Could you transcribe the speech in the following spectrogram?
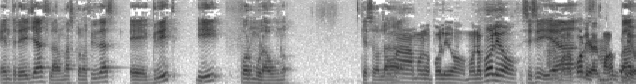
entre ellas las más conocidas, eh, Grid y Fórmula 1, que son las... Toma, Monopolio. Monopolio. Sí, sí, El ya monopolio, el monopolio.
